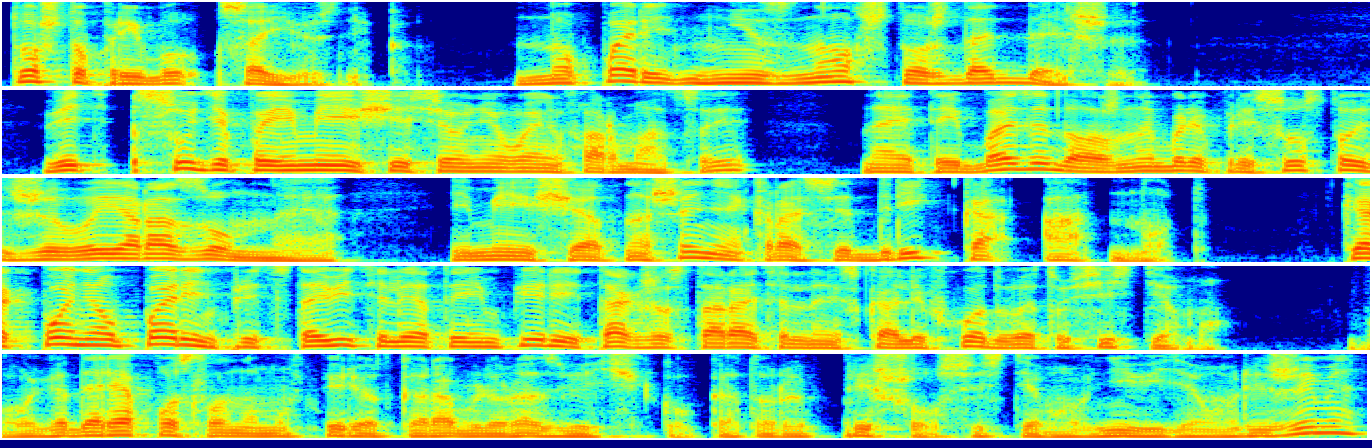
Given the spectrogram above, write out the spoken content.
то, что прибыл союзник. Но парень не знал, что ждать дальше. Ведь, судя по имеющейся у него информации, на этой базе должны были присутствовать живые разумные, имеющие отношение к расе Дрикка Аннот. Как понял парень, представители этой империи также старательно искали вход в эту систему. Благодаря посланному вперед кораблю-разведчику, который пришел в систему в невидимом режиме,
